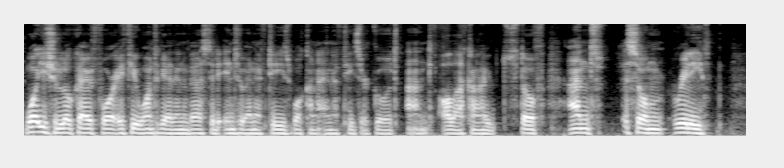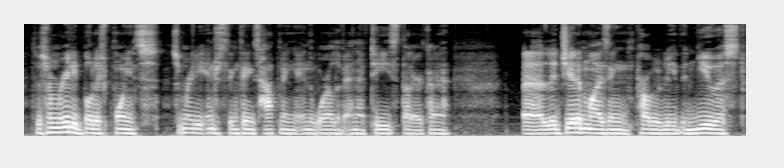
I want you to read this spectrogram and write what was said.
What you should look out for if you want to get invested into NFTs, what kind of NFTs are good, and all that kind of stuff, and some really there's some really bullish points, some really interesting things happening in the world of NFTs that are kind of uh, legitimizing probably the newest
